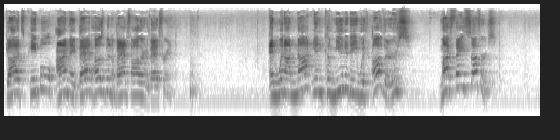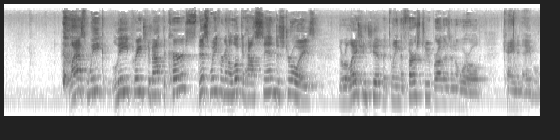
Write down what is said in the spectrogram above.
God's people, I'm a bad husband, a bad father, and a bad friend. And when I'm not in community with others, my faith suffers. Last week, Lee preached about the curse. This week, we're going to look at how sin destroys the relationship between the first two brothers in the world, Cain and Abel.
